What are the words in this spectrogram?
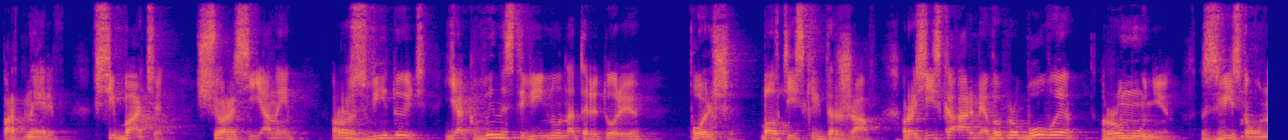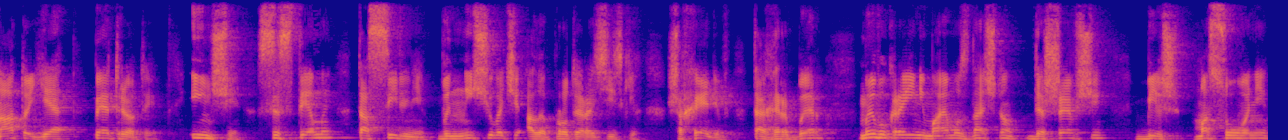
партнерів. Всі бачать, що росіяни розвідують, як винести війну на територію Польщі, Балтійських держав. Російська армія випробовує Румунію. Звісно, у НАТО є патріоти, інші системи та сильні винищувачі, але проти російських шахедів та гербер ми в Україні маємо значно дешевші, більш масовані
